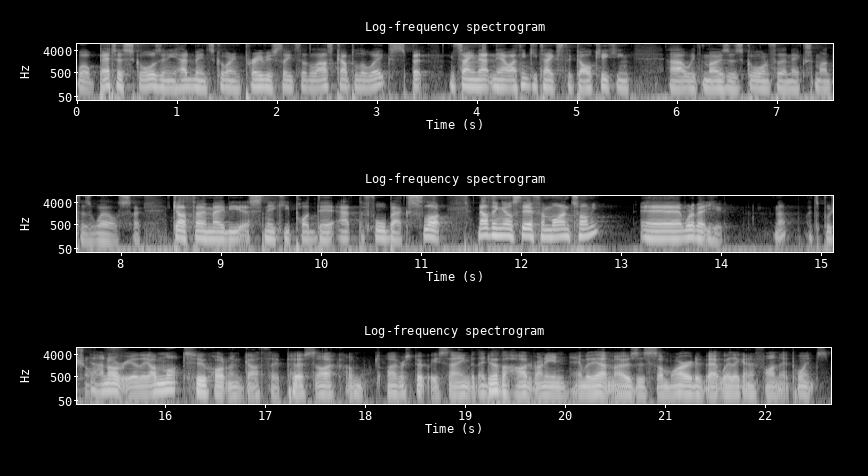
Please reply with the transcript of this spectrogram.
well better scores than he had been scoring previously to the last couple of weeks. But in saying that, now I think he takes the goal kicking uh, with Moses gone for the next month as well. So Gutho maybe a sneaky pod there at the fullback slot. Nothing else there for mine, Tommy. Uh, what about you? No, let's push on. No, not really. I'm not too hot on Gutho personally. I, I respect what you're saying, but they do have a hard run in, and without Moses, I'm worried about where they're going to find their points.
